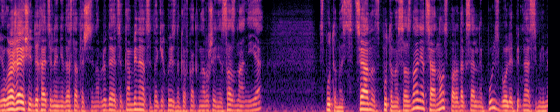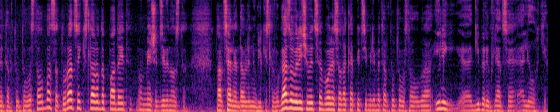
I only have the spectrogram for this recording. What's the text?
и угрожающей дыхательной недостаточности наблюдается комбинация таких признаков, как нарушение сознания, спутанность, циан, спутанность сознания, цианоз, парадоксальный пульс, более 15 мм ртутного столба, сатурация кислорода падает, ну, меньше 90 парциальное давление углекислого газа увеличивается более 45 мм ртутного столба или э, гиперинфляция легких.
